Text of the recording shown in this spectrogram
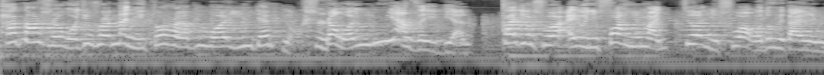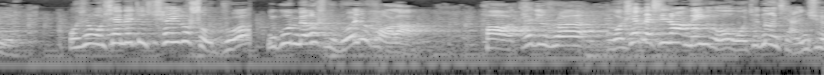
他当时我就说，那你多少要给我有点表示，让我有面子一点。他就说，哎呦，你放心吧，只要你说，我都会答应你。我说我现在就缺一个手镯，你给我买个手镯就好了。好，他就说我现在身上没有，我去弄钱去。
